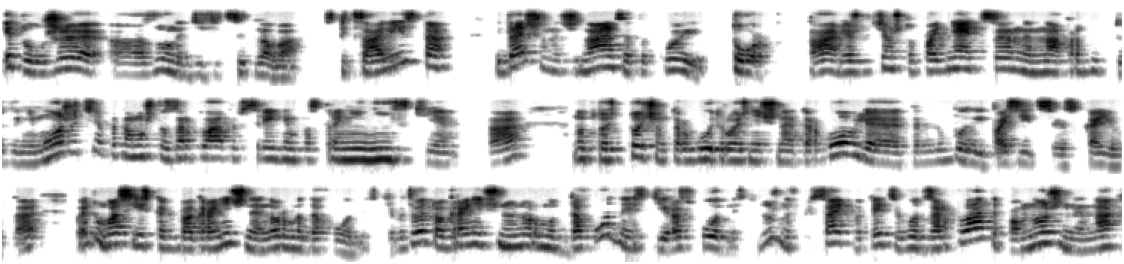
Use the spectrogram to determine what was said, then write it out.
это уже э, зона дефицитного специалиста. И дальше начинается такой торг. Да, между тем, что поднять цены на продукты вы не можете, потому что зарплаты в среднем по стране низкие, да, ну, то есть то, чем торгует розничная торговля, это любые позиции скают, да, поэтому у вас есть как бы ограниченная норма доходности. Вот в эту ограниченную норму доходности и расходности нужно вписать вот эти вот зарплаты, помноженные на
